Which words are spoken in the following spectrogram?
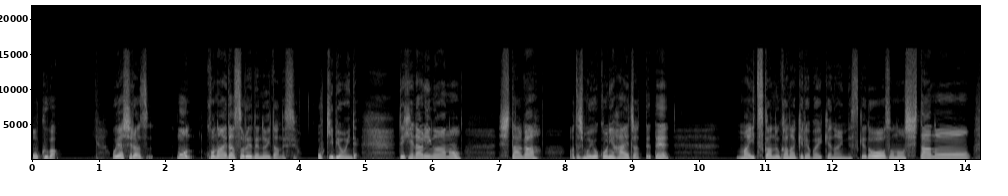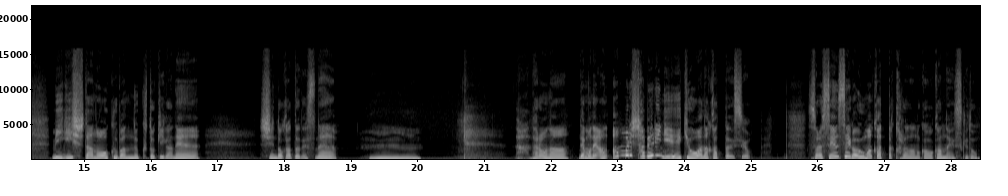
奥歯親知らずもうこの間それで抜いたんですよ。大きい病院で。で左側の下が私も横に生えちゃっててまあいつか抜かなければいけないんですけどその下の右下の奥歯抜く時がねしんどかったですね。うん。なんだろうな。でもねああんまり喋りに影響はなかったですよ。それは先生がうまかったからなのか分かんないですけど。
